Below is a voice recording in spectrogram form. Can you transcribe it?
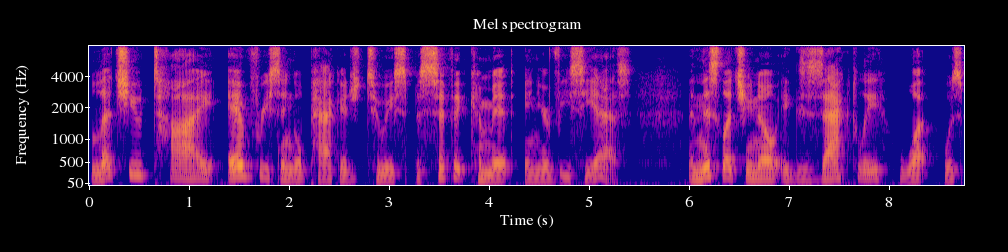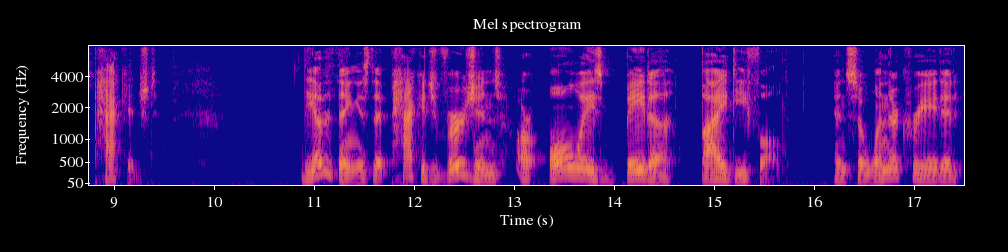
lets you tie every single package to a specific commit in your VCS. And this lets you know exactly what was packaged. The other thing is that package versions are always beta by default. And so when they're created,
